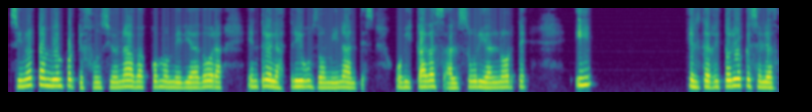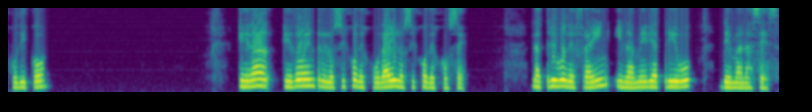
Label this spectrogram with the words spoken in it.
sino también porque funcionaba como mediadora entre las tribus dominantes, ubicadas al sur y al norte, y el territorio que se le adjudicó quedó entre los hijos de Judá y los hijos de José, la tribu de Efraín y la media tribu de Manasés.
